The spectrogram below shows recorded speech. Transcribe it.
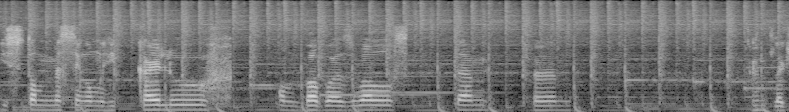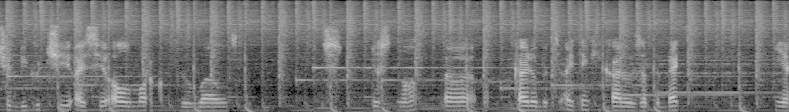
He's still missing on Hikailu, on Baba as well. Them. Um, and like should be Gucci. I see all mark of the wells. Just not uh, Kaido, but I think Kaido is at the back. Yeah.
